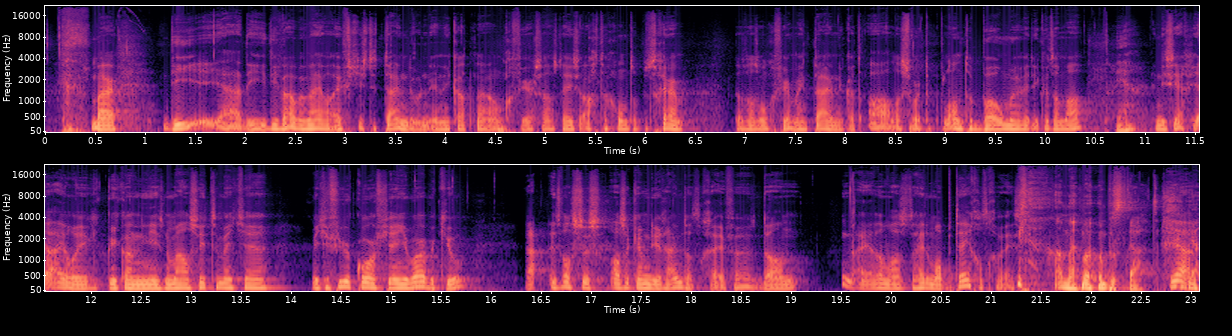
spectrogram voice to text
maar die, ja, die, die wou bij mij wel eventjes de tuin doen. En ik had nou ongeveer zoals deze achtergrond op het scherm. Dat was ongeveer mijn tuin. Ik had alle soorten planten, bomen, weet ik wat allemaal. Ja, En die zegt, ja joh, je, je kan niet eens normaal zitten met je, met je vuurkorfje en je barbecue. Ja, het was dus, als ik hem die ruimte had gegeven, dan, nou ja, dan was het helemaal betegeld geweest. met me op straat. Ja. Ja.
